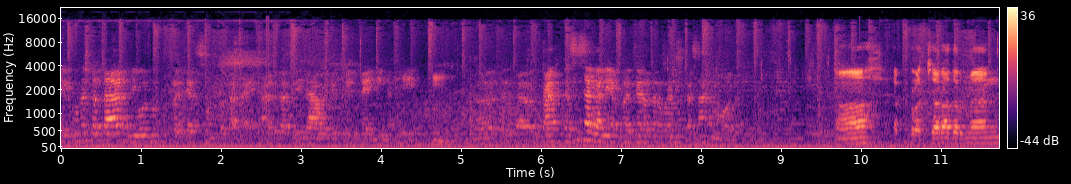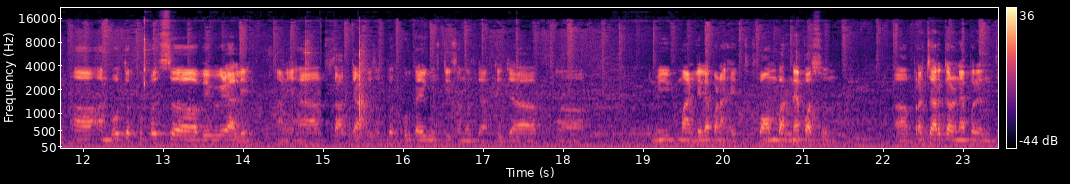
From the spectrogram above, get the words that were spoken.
एकूणच आता निवडणूक प्रचार संपत आलाय. आज रात्री दहा वाजेपर्यंत टायमिंग आहे. तर, काय कसं सांगाल या प्रचारादरम्यान कसा अनुभव आला? प्रचारादरम्यान अनुभव तर खूपच वेगवेगळे आले. आणि ह्या सात ते आठ दिवसात भरपूर काही गोष्टी समजल्या की ज्या मी मांडलेल्या पण आहेत. फॉर्म भरण्यापासून प्रचार करण्यापर्यंत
